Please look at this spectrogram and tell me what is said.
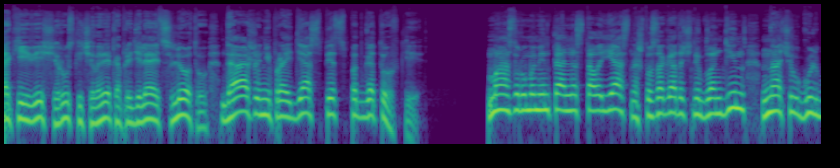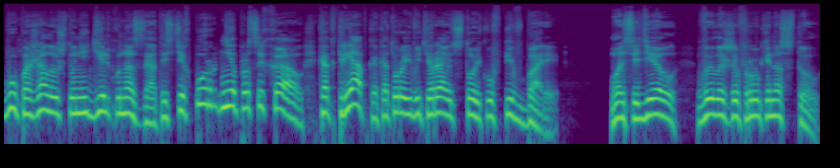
Такие вещи русский человек определяет с лету, даже не пройдя спецподготовки. Мазуру моментально стало ясно, что загадочный блондин начал гульбу, пожалуй, что недельку назад, и с тех пор не просыхал, как тряпка, которой вытирают стойку в пивбаре. Он сидел, выложив руки на стол.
